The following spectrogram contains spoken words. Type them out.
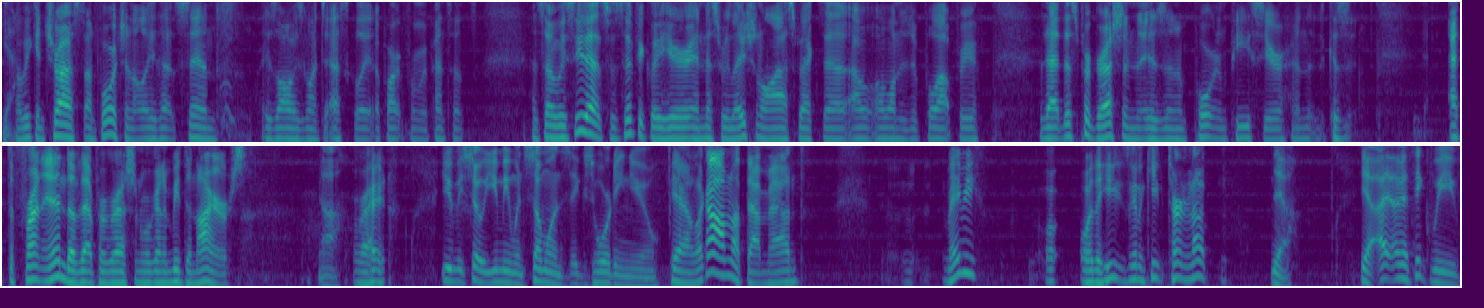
Yeah. And we can trust, unfortunately, that sin is always going to escalate apart from repentance. And so we see that specifically here in this relational aspect that I, I wanted to pull out for you. That this progression is an important piece here, and because at the front end of that progression, we're going to be deniers, Yeah. right? You mean so? You mean when someone's exhorting you? Yeah, like oh, I'm not that mad. Maybe, or or the heat's gonna keep turning up. Yeah, yeah. I, I think we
